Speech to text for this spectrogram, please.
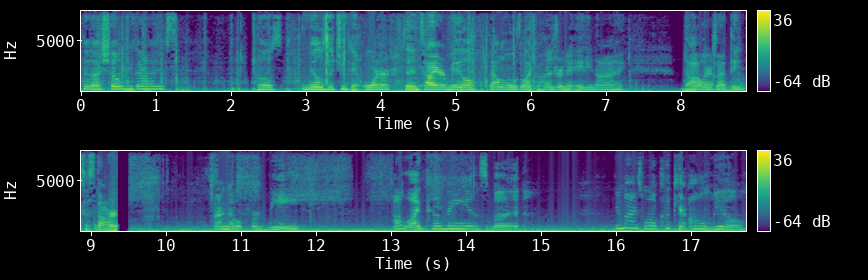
that I showed you guys? Those meals that you can order the entire meal. That one was like $189 I think to start. I know for me, I like convenience, but you might as well cook your own meal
